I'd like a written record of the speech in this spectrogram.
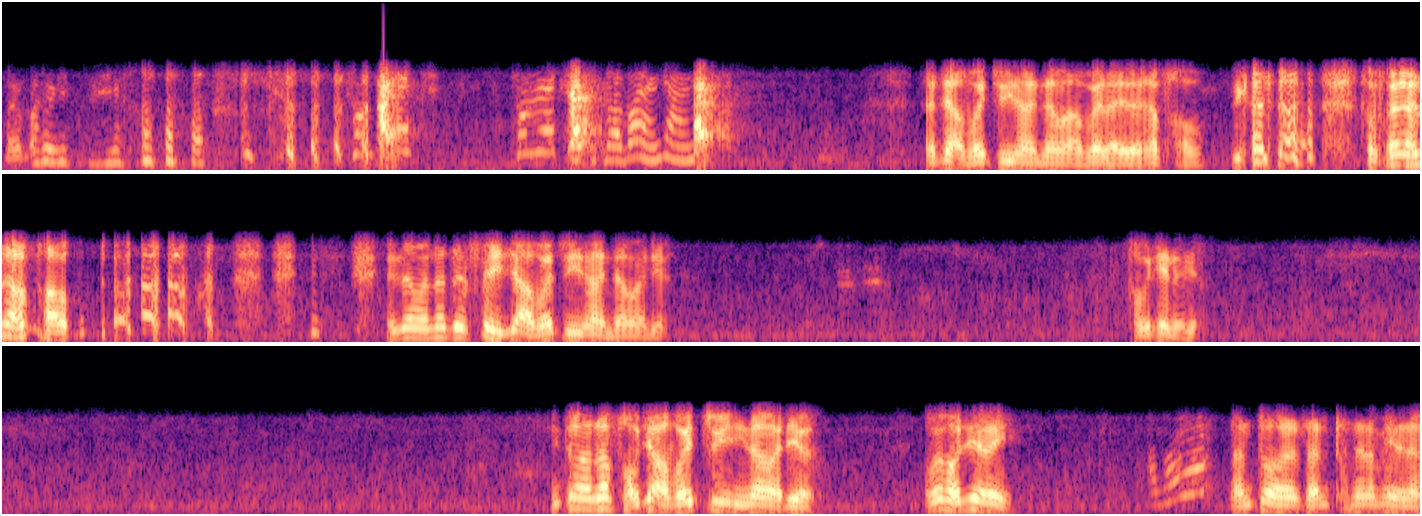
爸爸会追啊！从这从这看，爸爸你看看。他这样不会追他，你知道吗？未来的他跑，你看他，未来他跑，你知道吗？他在睡觉，不会追他，你知道吗？你跑进来就。你知道他跑架不会追，你知道吗？你，我会跑进来。难度啊，咱躺在那边呢，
